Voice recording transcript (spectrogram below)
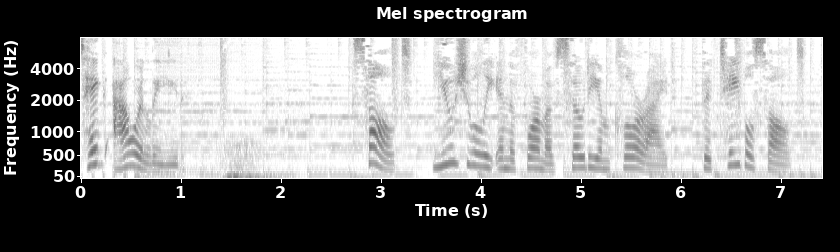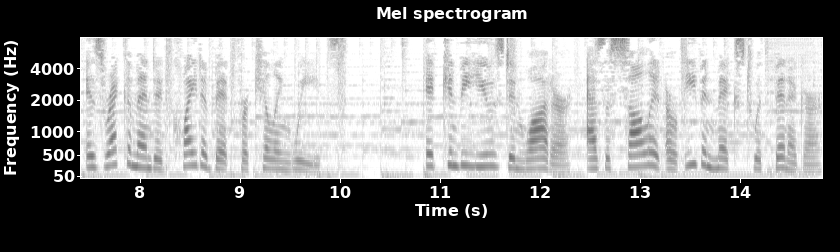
Take our lead. Salt, usually in the form of sodium chloride, the table salt, is recommended quite a bit for killing weeds. It can be used in water, as a solid or even mixed with vinegar.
